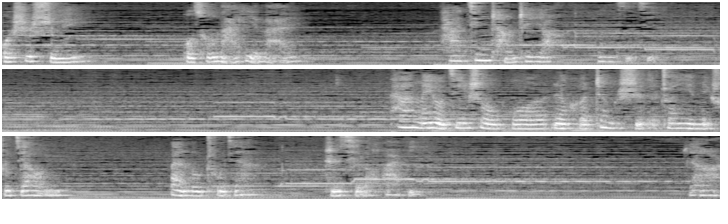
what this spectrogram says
我是谁？我从哪里来？他经常这样。问自己，他没有接受过任何正式的专业美术教育，半路出家，执起了画笔。然而，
